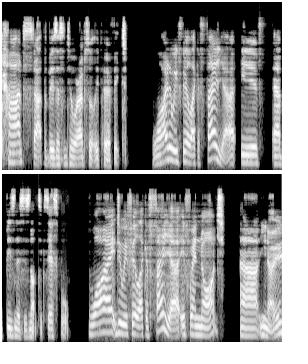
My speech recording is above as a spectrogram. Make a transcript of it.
can't start the business until we're absolutely perfect? Why do we feel like a failure if our business is not successful? Why do we feel like a failure if we're not, uh, you know,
